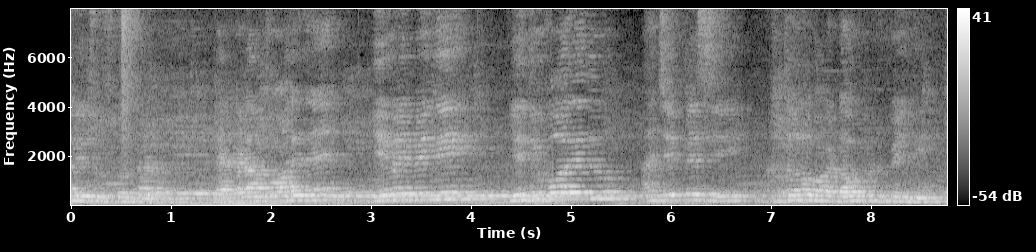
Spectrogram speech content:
మళ్ళీ చూసుకుంటున్నాడు ఎక్కడ పోలేదే? ఏమైపోయింది? ఎందుకు పోలేదు? అని చెప్పేసి అతను ఒక డౌట్ ఉండిపోయింది.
